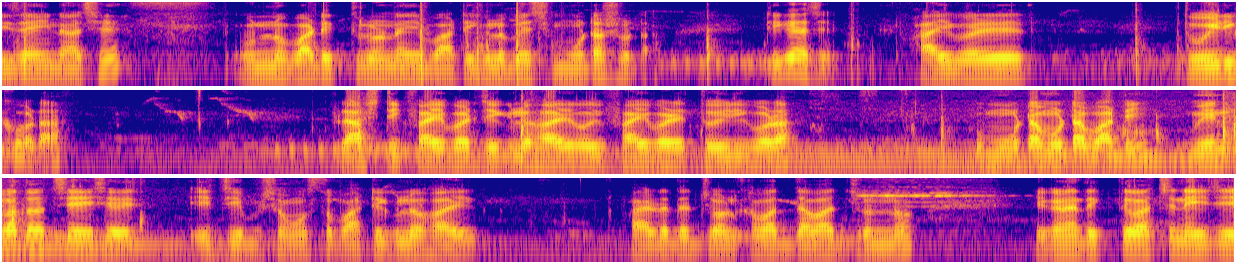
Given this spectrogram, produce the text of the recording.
ডিজাইন আছে। অন্য বাটির তুলনায় এই বাটিগুলো বেশ মোটা সোটা, ঠিক আছে? ফাইবারের তৈরি করা প্লাস্টিক ফাইবার যেগুলো হয়, ওই ফাইবারের তৈরি করা, খুব মোটা মোটা বাটি। মেন কথা হচ্ছে এই যে সমস্ত বাটিগুলো হয় পায়রাদের জলখাবার দেওয়ার জন্য। এখানে দেখতে পাচ্ছেন এই যে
